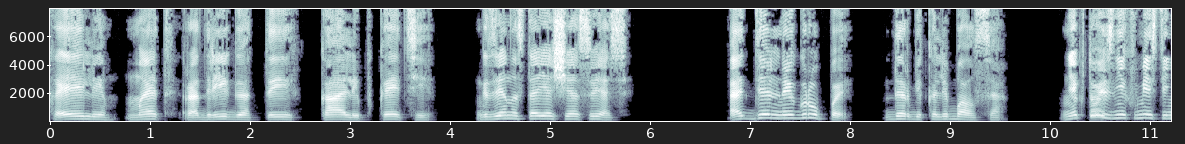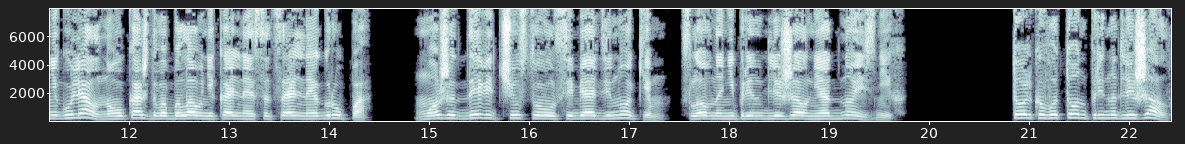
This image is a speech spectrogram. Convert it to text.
Хейли, Мэт, Родриго, ты, Калиб, Кэти. Где настоящая связь? Отдельные группы, Дерби колебался. Никто из них вместе не гулял, но у каждого была уникальная социальная группа. Может, Дэвид чувствовал себя одиноким, словно не принадлежал ни одной из них. Только вот он принадлежал,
